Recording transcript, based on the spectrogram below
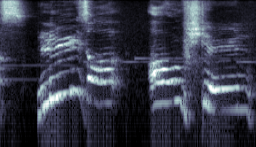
Douglas! Lisa! Aufstehen!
